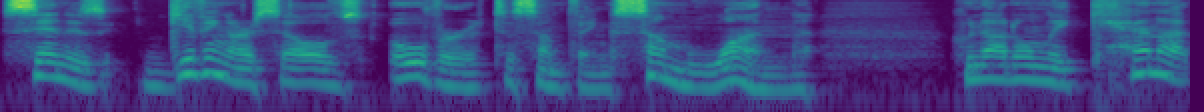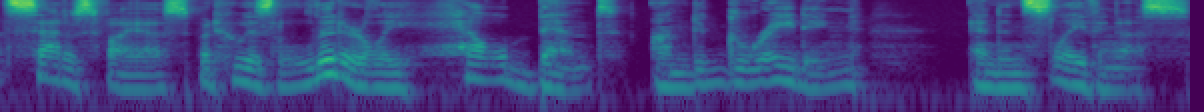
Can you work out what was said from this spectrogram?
Sin is giving ourselves over to something, someone who not only cannot satisfy us, but who is literally hell bent on degrading and enslaving us.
